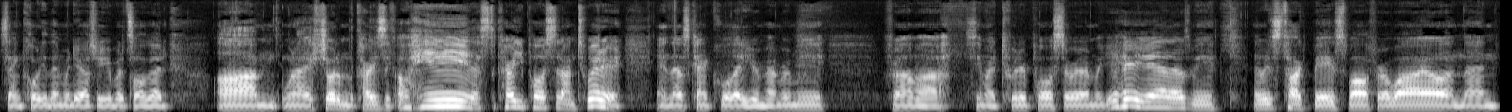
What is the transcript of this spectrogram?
signing Kodi then Medeiros right here, but it's all good. Um, when I showed him the card, he's like, "Oh hey, that's the card you posted on Twitter," and that was kind of cool that he remembered me from uh, see my Twitter post or whatever. I'm like, yeah, hey, yeah, that was me. And we just talked baseball for a while, and then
